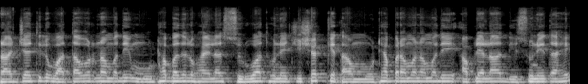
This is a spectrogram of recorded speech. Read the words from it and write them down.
राज्यातील वातावरणामध्ये मोठा बदल व्हायला सुरुवात होण्याची शक्यता मोठ्या प्रमाणामध्ये आपल्याला दिसून येत आहे.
